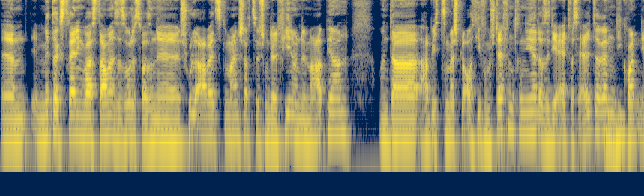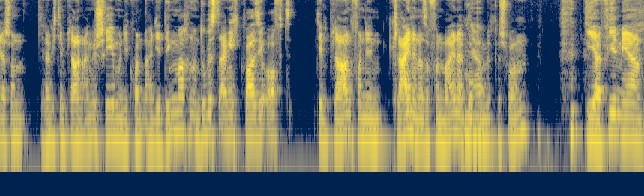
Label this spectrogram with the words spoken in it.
Ähm, Im Mittagstraining war es damals so, das war so eine Schularbeitsgemeinschaft zwischen Delfin und dem Apian. Und da habe ich zum Beispiel auch die vom Steffen trainiert, also die etwas älteren, mhm. die konnten ja schon, den habe ich den Plan angeschrieben und die konnten halt ihr Ding machen. Und du bist eigentlich quasi oft den Plan von den Kleinen, also von meiner Gruppe ja. mitgeschwommen, die ja viel mehr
